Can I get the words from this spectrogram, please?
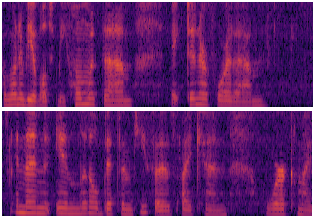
I want to be able to be home with them, make dinner for them, and then in little bits and pieces, I can work my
